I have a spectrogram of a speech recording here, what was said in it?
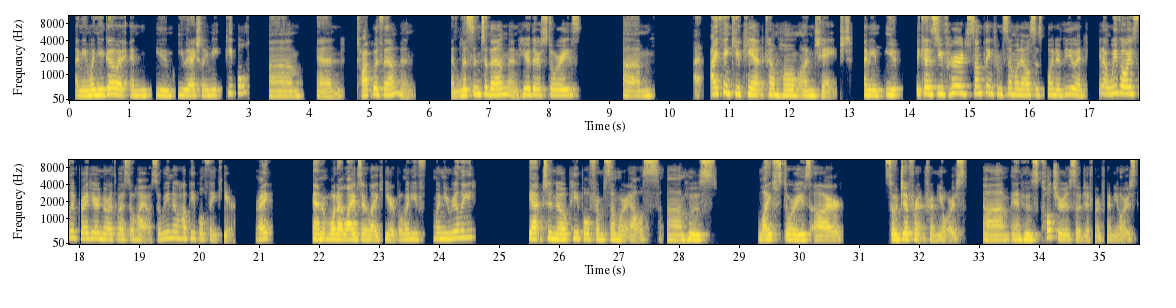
I mean, when you go and, and you you actually meet people um, and talk with them and and listen to them and hear their stories, um, I, think you can't come home unchanged. I mean, you because you've heard something from someone else's point of view, and you know we've always lived right here in Northwest Ohio, so we know how people think here, right? And what our lives are like here. But when you when you really get to know people from somewhere else um, whose life stories are so different from yours um, and whose culture is so different from yours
